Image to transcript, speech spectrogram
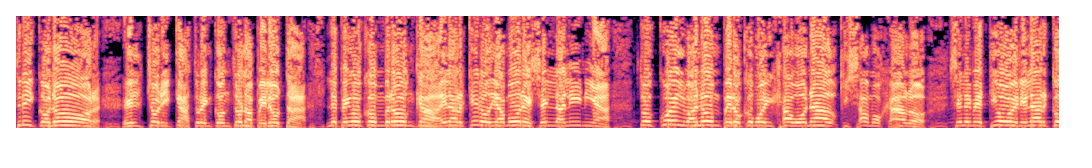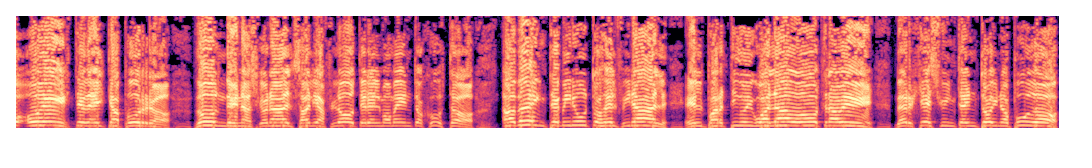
Tricolor. El Chori Castro encontró la pelota. Le pegó con bronca. El arquero de Amores en la línea. Tocó el balón pero como enjabonado, quizá mojado, se le metió en el arco oeste del Capurro, donde Nacional sale a flote en el momento justo, a 20 minutos del final, el partido igualado otra vez, Vergesio intentó y no pudo,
